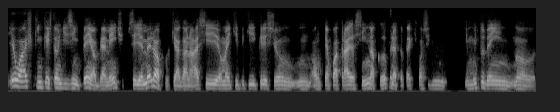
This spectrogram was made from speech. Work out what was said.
Eu acho que em questão de desempenho, obviamente, seria melhor, porque a Ganassi é uma equipe que cresceu há um tempo atrás, assim, na Cup, né? Até que conseguiu ir muito bem no,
